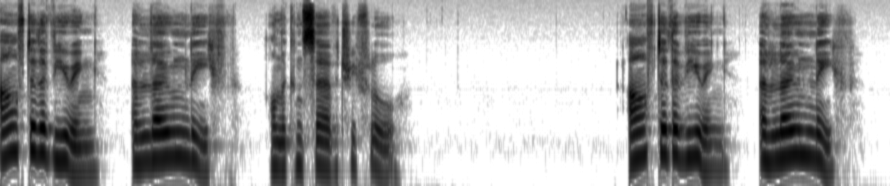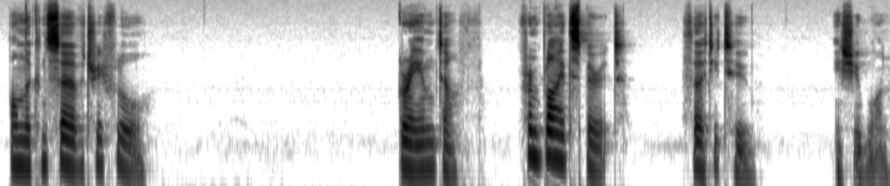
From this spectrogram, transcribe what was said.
After the viewing, a lone leaf on the conservatory floor. After the viewing, a lone leaf on the conservatory floor. Graham Duff, from Blithe Spirit, 32, Issue 1.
